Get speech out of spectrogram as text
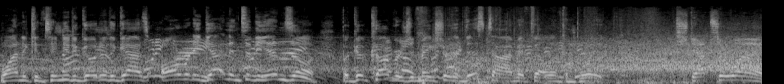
wanting to continue to go to the guys already gotten into the end zone. But good coverage to make sure that this time it fell incomplete. Steps away.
